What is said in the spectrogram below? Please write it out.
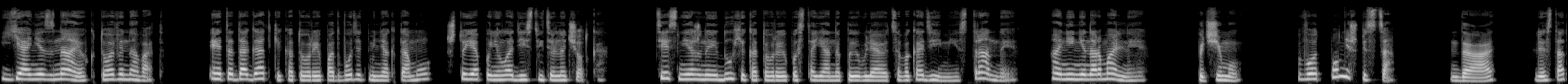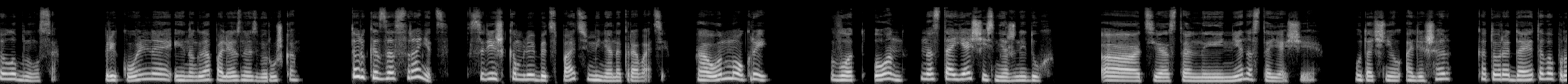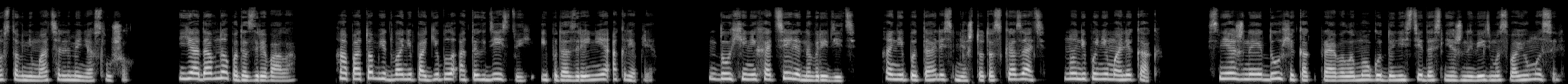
Я не знаю, кто виноват. Это догадки, которые подводят меня к тому, что я поняла действительно четко. Те снежные духи, которые постоянно появляются в Академии, странные. Они ненормальные. Почему? Вот помнишь песца? Да. Листат улыбнулся. Прикольная и иногда полезная зверушка. Только засранец слишком любит спать у меня на кровати. А он мокрый. Вот он — настоящий снежный дух. А те остальные не настоящие, уточнил Алишер, который до этого просто внимательно меня слушал. Я давно подозревала, а потом едва не погибла от их действий, и подозрения окрепли. Духи не хотели навредить, они пытались мне что-то сказать, но не понимали как. Снежные духи, как правило, могут донести до снежной ведьмы свою мысль,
